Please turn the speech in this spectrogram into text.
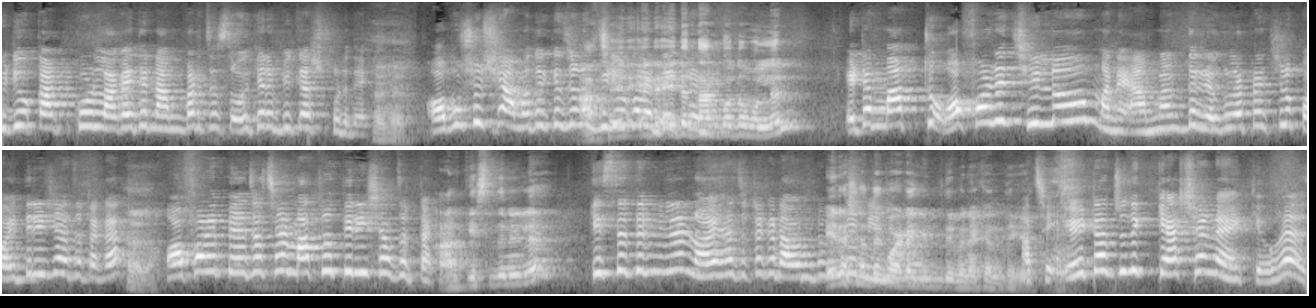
ভিডিও কাট করে লাগাইতে নাম্বার জাস্ট ওইখানে বিকাশ করে দেয়। অবশ্যই সে আমাদেরকে যেন আচ্ছা ভিডিও করে এটা- দেখে এটার দাম কত বললেন? এটা মাত্র অফারে ছিল মানে আমাদের রেগুলার প্রাইস ছিল পঁয়ত্রিশ হাজার টাকা। হ্যাঁ। অফারে পেয়ে যাচ্ছে মাত্র তিরিশ হাজার টাকা। আর কিস্তিতে নিলে? কিস্তিতে নিলে নয় হাজার টাকা ডাউন পেমেন্ট সাথে কয়টা গিফট দিবেন এখান থেকে? আচ্ছা এটা যদি ক্যাশে নেয় কেউ হ্যাঁ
